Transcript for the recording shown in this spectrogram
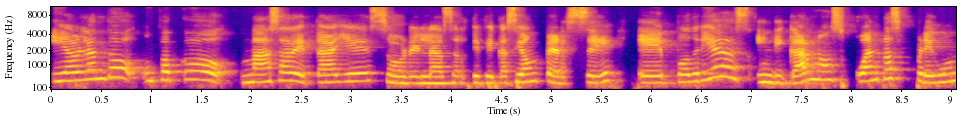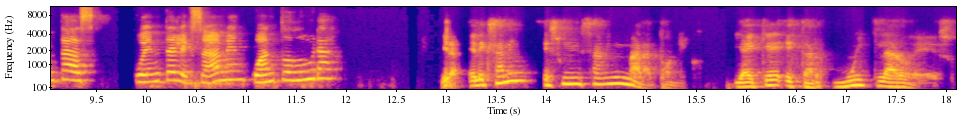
Y hablando un poco más a detalle sobre la certificación per se, eh, ¿podrías indicarnos cuántas preguntas cuenta el examen? ¿Cuánto dura? Mira, el examen es un examen maratónico y hay que estar muy claro de eso.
